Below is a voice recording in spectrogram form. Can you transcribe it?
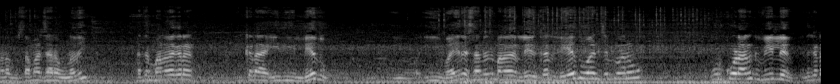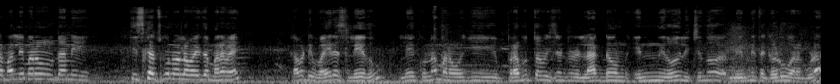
మనకు సమాచారం ఉన్నది. అయితే మన దగ్గర ఇక్కడ ఇది లేదు. ఈ- ఈ వైరస్ అనేది మన దగ్గర లేదు. కానీ లేదు అని చెప్పి మనం ఊరుకోవడానికి వీల్లేదు ఎందుకంటే మళ్ళీ మనం దాన్ని తీసుకొచ్చుకున్న వాళ్ళం అయితే మనమే. కాబట్టి వైరస్ లేదు. లేకున్నా మనం ఈ ప్రభుత్వం ఇచ్చినటువంటి లాక్డౌన్ ఎన్ని రోజులు ఇచ్చిందో నిర్ణీత గడువు వరకు కూడా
